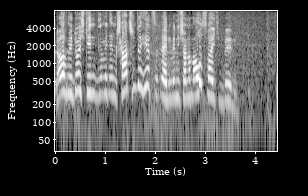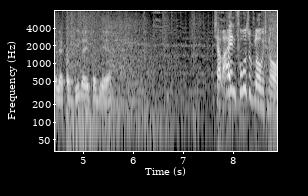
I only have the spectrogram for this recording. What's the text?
Hör auf mir durchgehend mit dem Charge hinterher zu rennen, wenn ich schon am Ausweichen bin. Und da kommt jeder hinter dir her. Ich habe ein Foto, glaube ich, noch.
